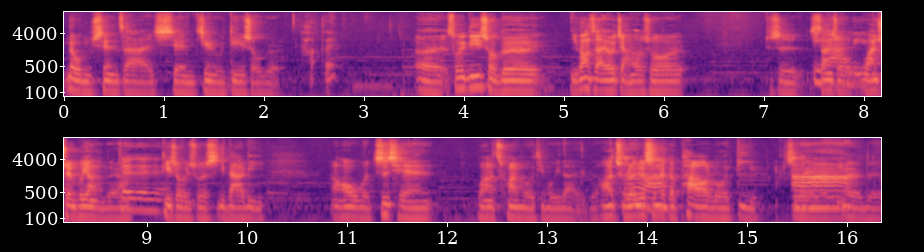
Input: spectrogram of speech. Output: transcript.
那我们现在先进入第一首歌。好的，呃，所以第一首歌你刚才有讲到说，就是三首完全不一样的歌，然后对对对。第一首你说的是意大利，然后我之前我好像从来没有听过意大利歌，好像除了就是那个帕瓦罗蒂之类的，对对。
